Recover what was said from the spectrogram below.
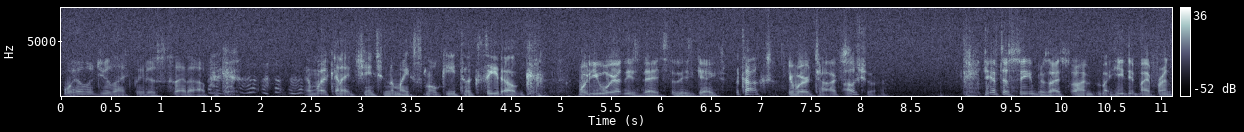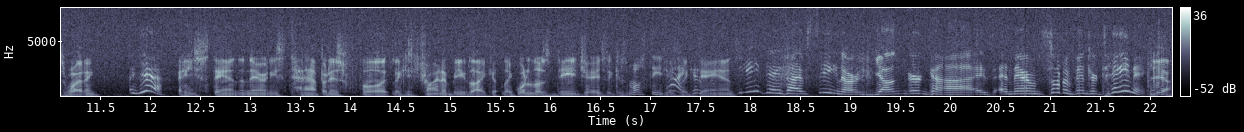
Where would you like me to set up? and where can I change into my smoky tuxedo? "What do you wear these days to these gigs? Tux. You wear a tux? Oh, sure. You have to see him because I saw him. He did my friend's wedding, uh, Yeah. and he's standing there and he's tapping his foot like he's trying to be like like one of those DJs. Because most DJs Right, like dance. the DJs I've seen are younger guys, and they're sort of entertaining. Yeah.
